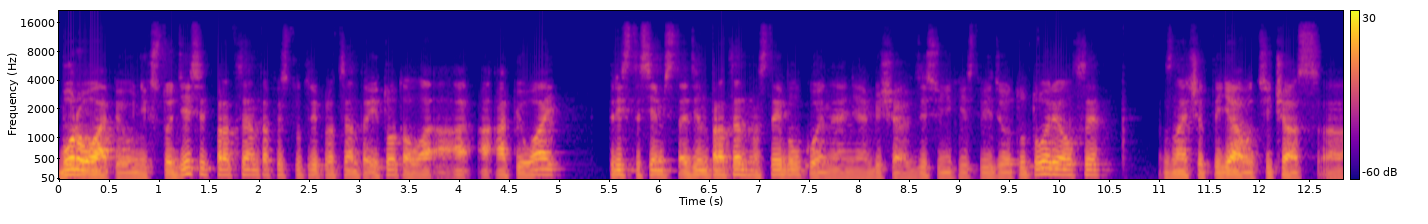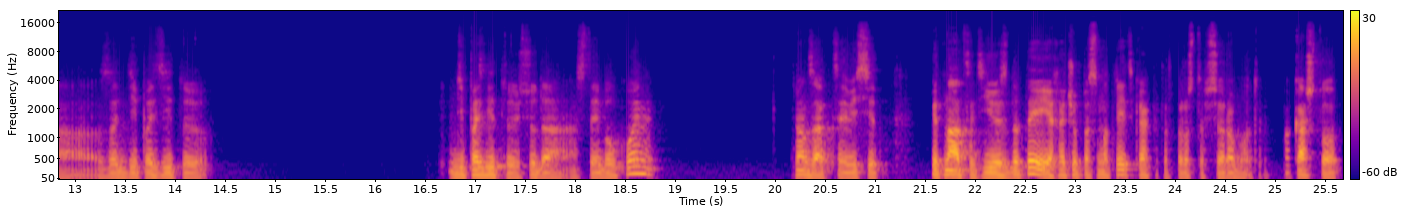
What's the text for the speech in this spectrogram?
Borrow API у них 110% и 103%, и Total API 371% на стейблкоины они обещают. Здесь у них есть видео туториалсы. Значит, я вот сейчас э, задепозитую депозитую сюда стейблкоины. Транзакция висит 15 USDT. Я хочу посмотреть, как это просто все работает. Пока что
